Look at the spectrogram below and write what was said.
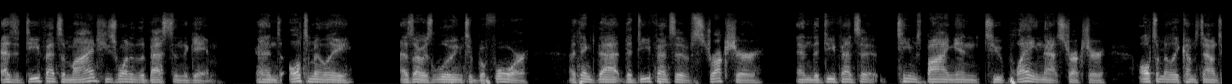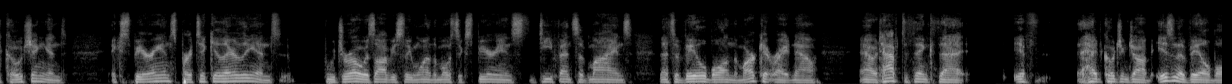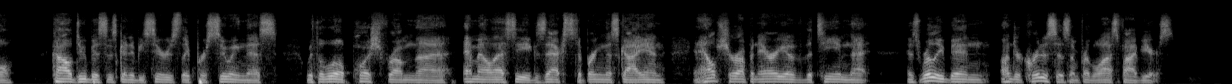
as a defensive mind, he's one of the best in the game. And ultimately, as I was alluding to before, I think that the defensive structure and the defensive teams buying into playing that structure ultimately comes down to coaching and experience, particularly. And Boudreau is obviously one of the most experienced defensive minds that's available on the market right now. And I would have to think that if a head coaching job isn't available, Kyle Dubas is going to be seriously pursuing this with a little push from the MLSE execs to bring this guy in and help shore up an area of the team that has really been under criticism for the last five years.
